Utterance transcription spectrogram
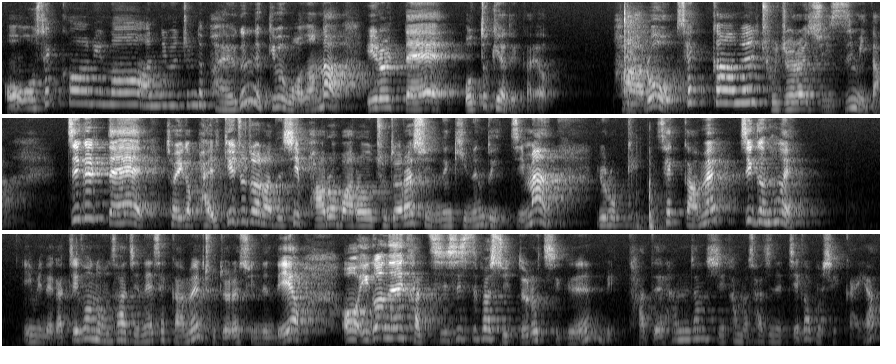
어, 색깔이나 아니면 좀 더 밝은 느낌을 원한다. 이럴 때 어떻게 해야 될까요? 바로 색감을 조절할 수 있습니다. 찍을 때 저희가 밝기 조절하듯이 바로바로 조절할 수 있는 기능도 있지만, 이렇게 색감을 찍은 후에 이미 내가 찍어놓은 사진의 색감을 조절할 수 있는데요. 어, 이거는 같이 실습할 수 있도록 지금 다들 한 장씩 한번 사진을 찍어 보실까요?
